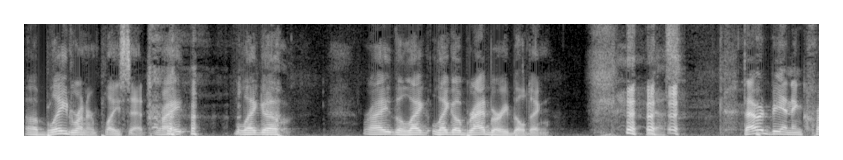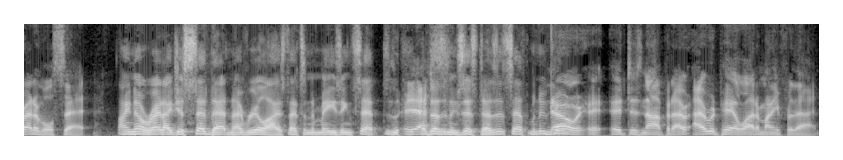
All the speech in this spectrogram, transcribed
a Blade Runner playset, right? Lego, right? The Leg- Lego Bradbury building. Yes. That would be an incredible set. I know, right? I just said that and I realized that's an amazing set. That doesn't exist, does it, Seth Mnookin? No, it, it does not. But I, I would pay a lot of money for that.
